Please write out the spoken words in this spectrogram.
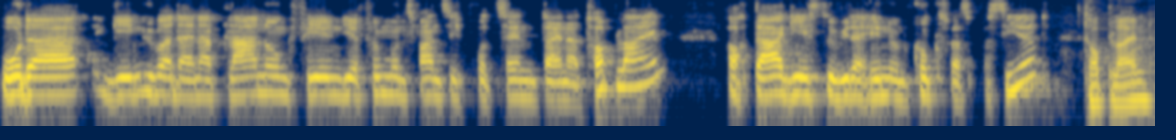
Oder gegenüber deiner Planung fehlen dir 25 Prozent deiner Topline. Auch da gehst du wieder hin und guckst, was passiert. Topline?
